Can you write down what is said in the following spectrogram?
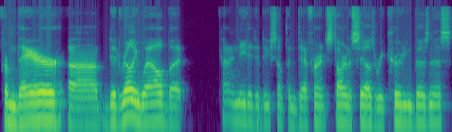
from there, uh, did really well, but kind of needed to do something different. Started a sales recruiting business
